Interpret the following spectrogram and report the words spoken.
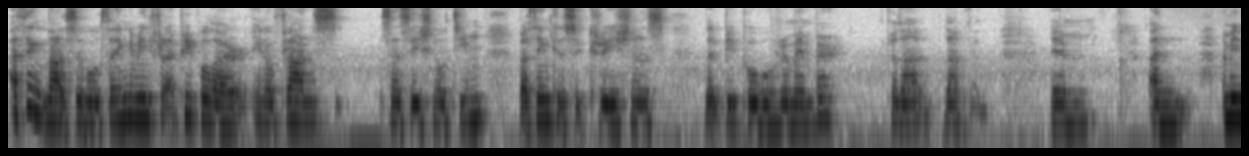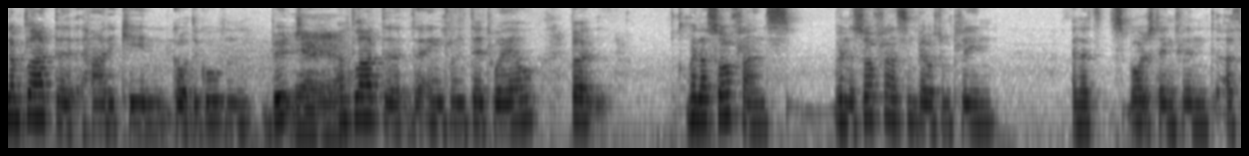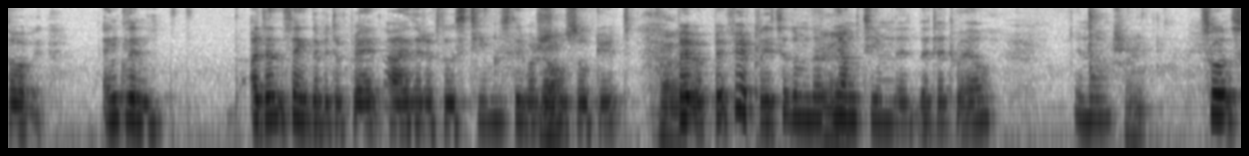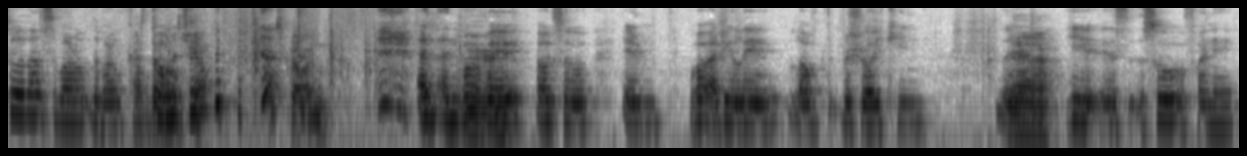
I think that's the whole thing. I mean, fr- people are you know France sensational team, but I think it's the Croatians that people will remember for that that. Um, and I mean, I'm glad that Harry Kane got the golden boot. Yeah, yeah. I'm glad that, that England did well, but when I saw France, when I saw France and Belgium playing, and I watched England, I thought England. I didn't think they would have beat either of those teams. They were so No. so good. Uh, But but fair play to them. The Yeah. young team they, they did well. You know. that's right. So so that's the world the World Cup That's the World commentary. Cup. It's gone. And and what Yeah. about also um, what I really loved was Roy Keane. The- Yeah. He is so funny,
